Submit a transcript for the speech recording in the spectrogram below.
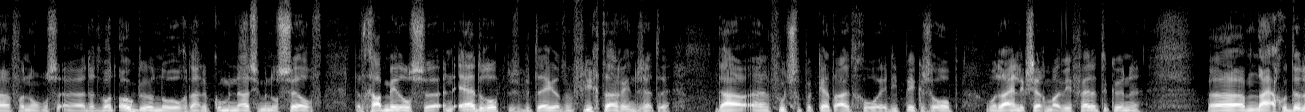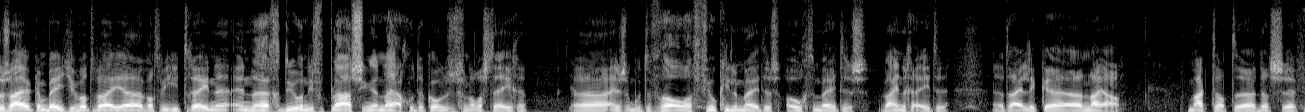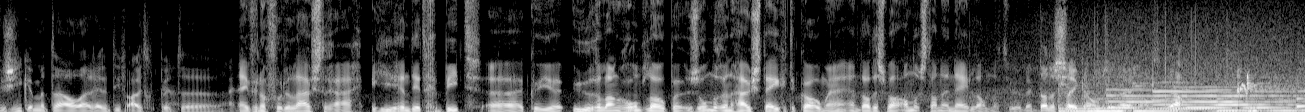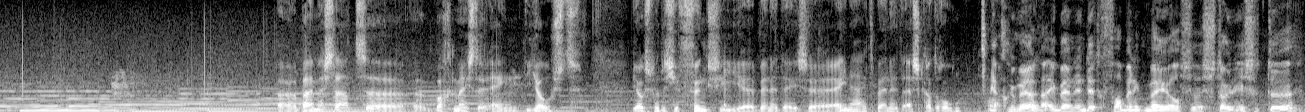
van ons. dat wordt ook door de Noor gedaan, in combinatie met onszelf. Dat gaat middels een airdrop, dus dat betekent dat we een vliegtuig inzetten daar een voedselpakket uitgooien. Die pikken ze op om uiteindelijk zeg maar weer verder te kunnen. Um, nou ja, goed, dat is eigenlijk een beetje wat, wij, wat we hier trainen. En gedurende die verplaatsingen, nou ja, goed, daar komen ze van alles tegen. Uh, en ze moeten vooral veel kilometers, hoogtemeters, weinig eten. En uiteindelijk, nou ja, maakt dat, eh, dat ze fysiek en mentaal eh, relatief uitgeput. eh. En even nog voor de luisteraar. Hier in dit gebied eh, kun je urenlang rondlopen zonder een huis tegen te komen. Hè? En dat is wel anders dan in Nederland natuurlijk. Dat is zeker anders in Nederland. Ja. Eh, bij mij staat eh, eh, wachtmeester 1 Joost. Joost, wat is je functie eh, binnen deze eenheid, binnen het escadron? Ja, goedemiddag. Nou, ik ben, in dit geval ben ik mee als eh, steuninstructeur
